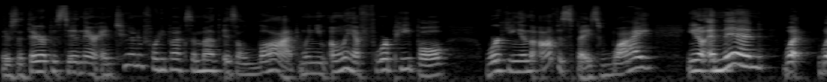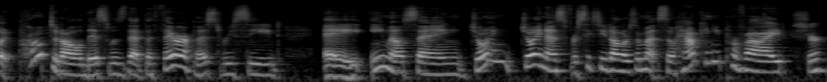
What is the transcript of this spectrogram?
There's a therapist in there, and 240 bucks a month is a lot when you only have four people working in the office space. Why, you know, and then what what prompted all of this was that the therapist received a email saying, "Join join us for $60 a month." So how can you provide Sure.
